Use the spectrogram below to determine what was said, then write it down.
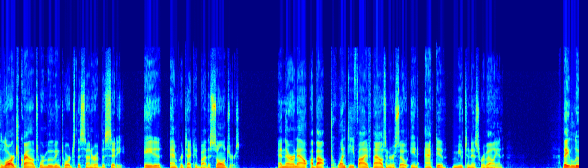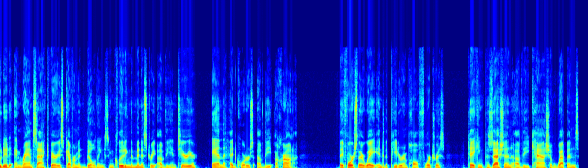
large crowds were moving towards the center of the city, aided and protected by the soldiers. And there are now about 25,000 or so in active mutinous rebellion. They looted and ransacked various government buildings, including the Ministry of the Interior and the headquarters of the Okhrana. They forced their way into the Peter and Paul fortress taking possession of the cache of weapons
